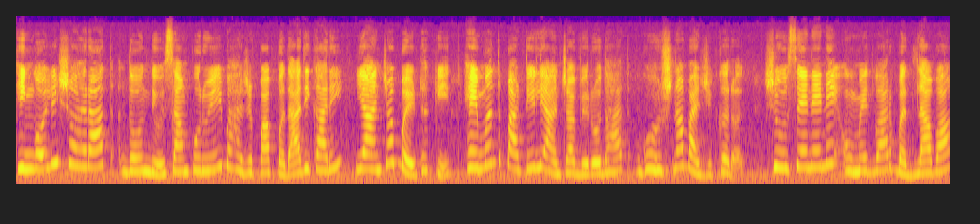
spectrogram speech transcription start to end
हिंगोली शहरात दोन दिवसांपूर्वी भाजपा पदाधिकारी यांच्या बैठकीत हेमंत पाटील यांच्या विरोधात घोषणाबाजी करत शिवसेनेने उमेदवार बदलावा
